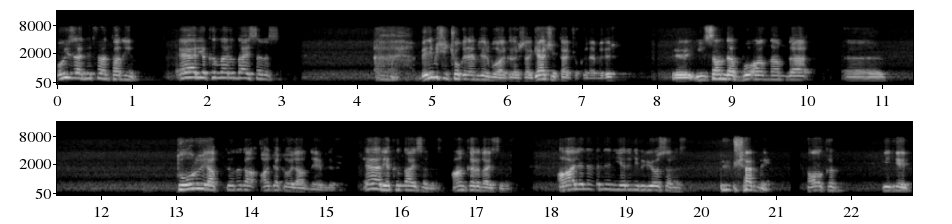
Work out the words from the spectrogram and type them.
O yüzden lütfen tanıyın. Eğer yakınlarındaysanız benim için çok önemlidir bu arkadaşlar. Gerçekten çok önemlidir. Ee, insan da bu anlamda e, doğru yaptığını da ancak öyle anlayabilir. Eğer yakındaysanız, Ankara'daysanız, ailelerinin yerini biliyorsanız üşenmeyin. Kalkın, gidin.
